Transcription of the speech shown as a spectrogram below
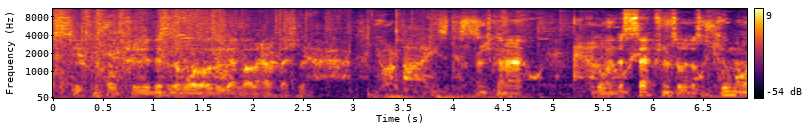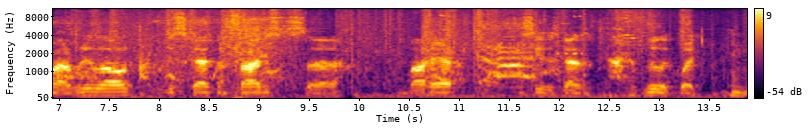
See if can hold trigger. This is a warlord. We got a lot of health actually. I'm just gonna go in deception so it doesn't kill me while I reload. This guy's gonna try this uh, bot here. You see this guy's really quick. And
